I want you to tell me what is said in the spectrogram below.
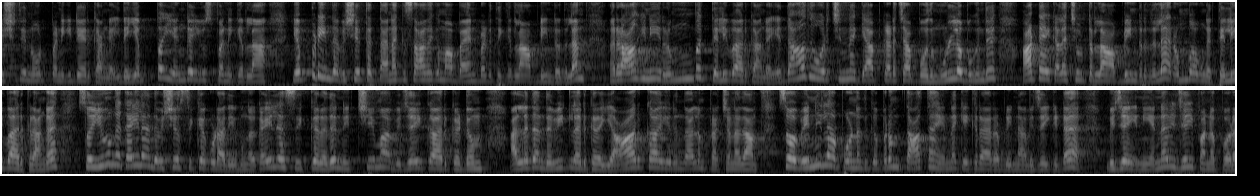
விஷயத்தையும் நோட் பண்ணிக்கிட்டே இருக்காங்க. இதை எப்போ எங்கே யூஸ் பண்ணிக்கலாம் எப்படி இந்த விஷயத்தை தனக்கு சாதகமாக பயன்படுத்திக்கலாம் அப்படின்றதுல ராகினி ரொம்ப தெளிவாக இருக்காங்க. ஏதாவது ஒரு சின்ன கேப் கிடைச்சா போதும். உள்ளே புகுந்து ஆட்டையை கலைச்சி விட்டுறலாம் அப்படின்றதுல ரொம்ப அவங்க தெளிவாக இருக்கிறாங்க. ஸோ இவங்க கையில் அந்த விஷயம் சிக்கக்கூடாது. இவங்க கையில் சிக்கிறது நிச்சயமாக விஜய்க்கா இருக்கட்டும் அல்லது அந்த வீட்டில் இருக்கிற யாருக்கா இருந்தாலும் பிரச்சனை தான் ஸோ வெண்ணிலா போனதுக்கப்புறம் தாத்தா என்ன கேட்குறாரு அப்படின்னா விஜய் கிட்ட விஜய் நீ என்ன விஜய் பண்ண போகிற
